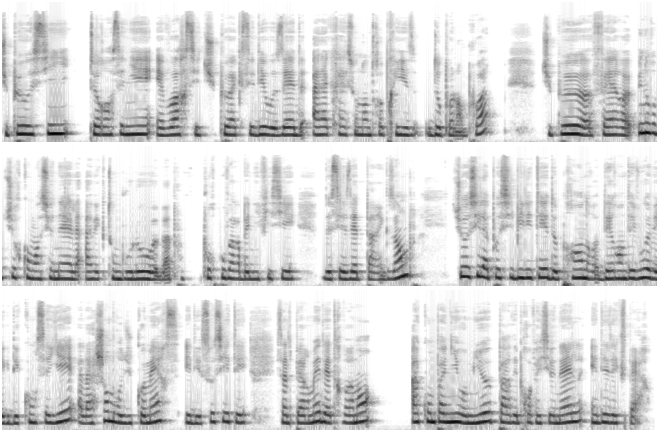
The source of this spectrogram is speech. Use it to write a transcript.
Tu peux aussi te renseigner et voir si tu peux accéder aux aides à la création d'entreprise de Pôle emploi. Tu peux euh, faire une rupture conventionnelle avec ton boulot euh, bah, pour, pour pouvoir bénéficier de ces aides par exemple. Tu as aussi la possibilité de prendre des rendez-vous avec des conseillers à la chambre du commerce et des sociétés. Ça te permet d'être vraiment accompagné au mieux par des professionnels et des experts.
